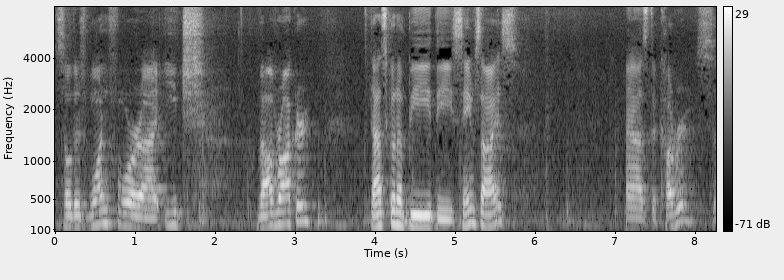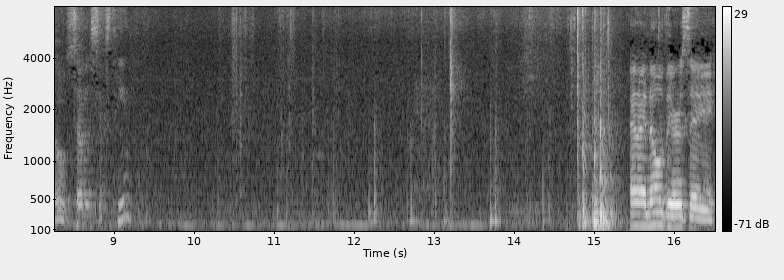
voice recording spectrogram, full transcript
So there's one for uh, each valve rocker. That's going to be the same size as the cover, so 7 16 And I know there's a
